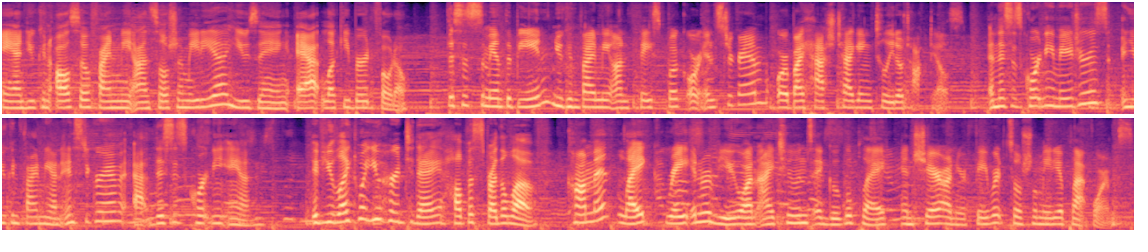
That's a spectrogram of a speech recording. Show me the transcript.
and you can also find me on social media using at Lucky Bird Photo. This is Samantha Bean. You can find me on Facebook or Instagram or by hashtagging Toledo Talktails. And this is Courtney Majors, and you can find me on Instagram at This Is Courtney Ann. If you liked what you heard today, help us spread the love. Comment, like, rate, and review on iTunes and Google Play, and share on your favorite social media platforms.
